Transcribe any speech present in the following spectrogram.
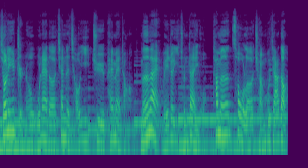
小李只能无奈地牵着乔伊去拍卖场，门外围着一群战友，他们凑了全部家当。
